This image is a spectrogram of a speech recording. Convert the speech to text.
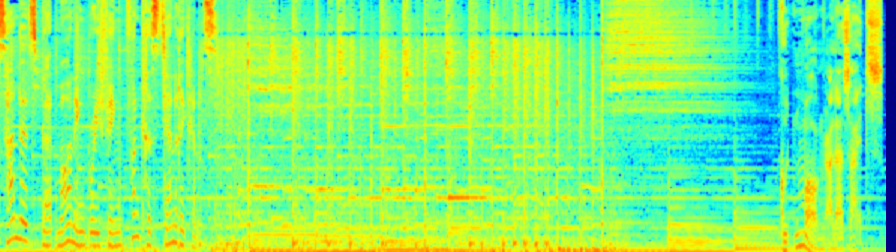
Das Handelsblatt Morning Briefing von Christian Rickens. Guten Morgen allerseits.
